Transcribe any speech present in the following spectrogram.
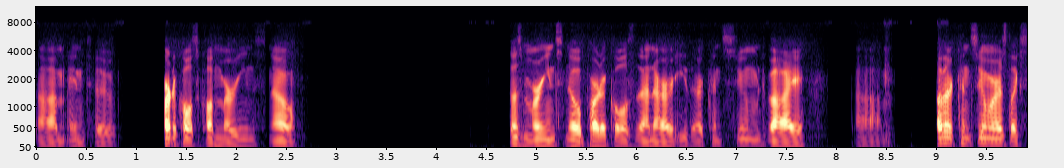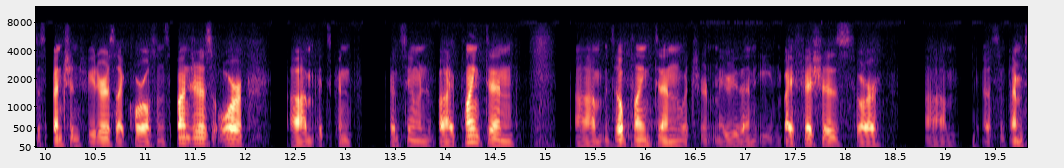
um, into particles called marine snow. Those marine snow particles then are either consumed by um, other consumers like suspension feeders like corals and sponges, or um, it's con consumed by plankton, um, zooplankton, which are maybe then eaten by fishes, or um, you know, sometimes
